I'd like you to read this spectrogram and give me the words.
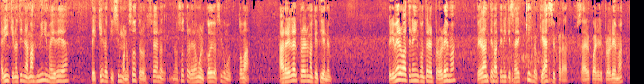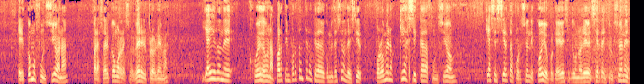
Alguien que no tiene la más mínima idea de qué es lo que hicimos nosotros. O sea, nosotros le damos el código así como, toma, arregla el problema que tiene. Primero va a tener que encontrar el problema, pero antes va a tener que saber qué es lo que hace para saber cuál es el problema, el cómo funciona para saber cómo resolver el problema. Y ahí es donde juega una parte importante lo que es la documentación, de decir, por lo menos qué hace cada función, qué hace cierta porción de código, porque hay veces que uno lee ciertas instrucciones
